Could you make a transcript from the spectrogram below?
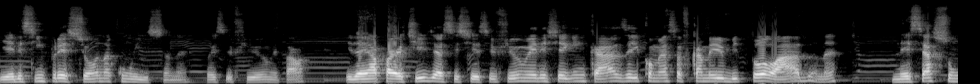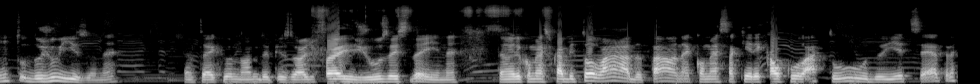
E ele se impressiona com isso, né? Com esse filme e tal. E daí, a partir de assistir esse filme, ele chega em casa e começa a ficar meio bitolado, né? Nesse assunto do juízo, né? Tanto é que o nome do episódio faz jus a isso daí, né? Então ele começa a ficar bitolado tal, né? Começa a querer calcular tudo e etc.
